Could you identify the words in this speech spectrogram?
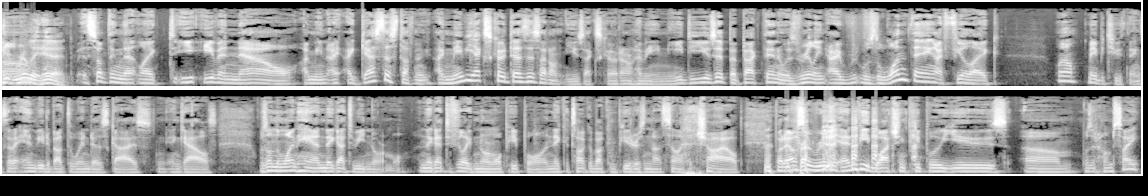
It um, really did. It's something that, like, even now, I mean, I, I, guess this stuff, maybe Xcode does this. I don't use Xcode. I don't have any need to use it. But back then, it was really, I was the one thing I feel like, well, maybe two things that I envied about the Windows guys and, and, gals was on the one hand, they got to be normal and they got to feel like normal people and they could talk about computers and not sound like a child. But I also really envied watching people use, um, was it HomeSite?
